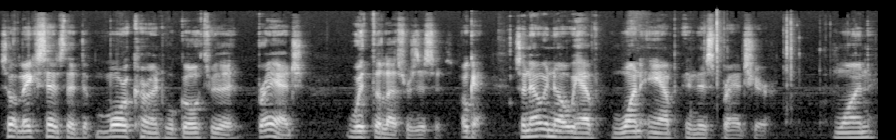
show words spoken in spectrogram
So it makes sense that the more current will go through the branch with the less resistance. Okay, so now we know we have 1 amp in this branch here. 1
